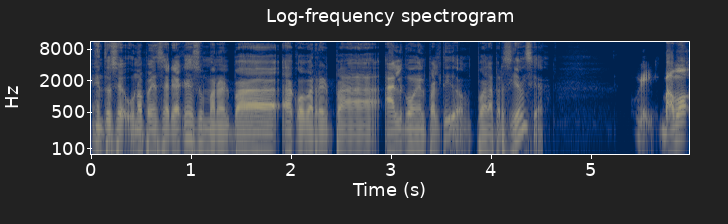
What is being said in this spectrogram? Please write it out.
Entonces uno pensaría que Jesús Manuel va a correr para algo en el partido, para la presidencia. Vamos,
